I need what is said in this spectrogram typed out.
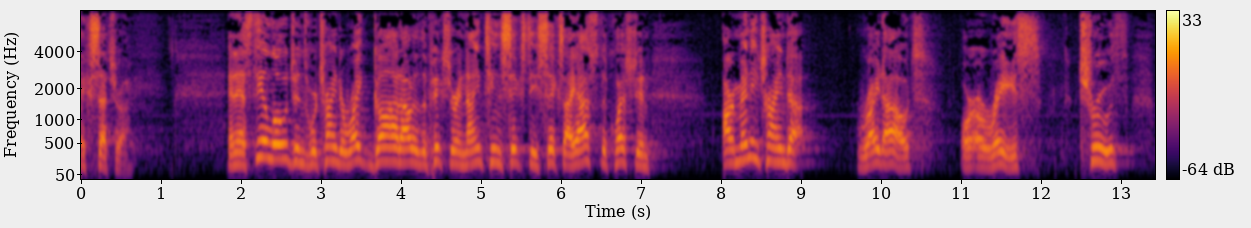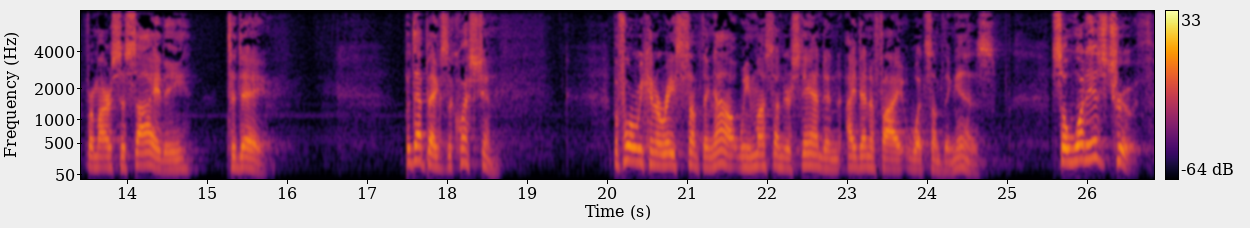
etc. And as theologians were trying to write God out of the picture in 1966, I asked the question Are many trying to write out or erase truth from our society today? But that begs the question. Before we can erase something out, we must understand and identify what something is. So, what is truth?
